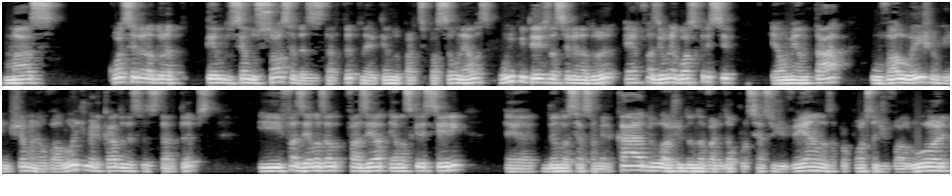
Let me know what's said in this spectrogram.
mas com a aceleradora tendo, sendo sócia das startups, né, tendo participação nelas, o único interesse da aceleradora é fazer o negócio crescer, é aumentar o valuation, que a gente chama, né, o valor de mercado dessas startups, e fazer elas, fazer elas crescerem, é, dando acesso ao mercado, ajudando a validar o processo de vendas, a proposta de valor,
